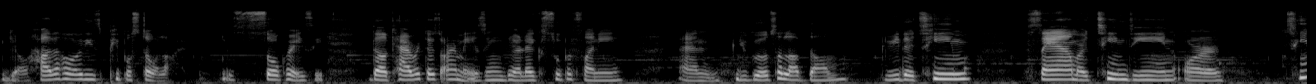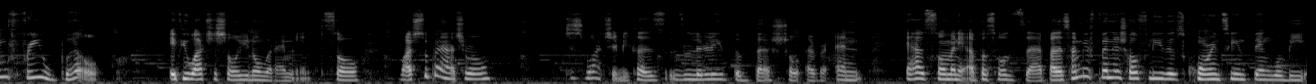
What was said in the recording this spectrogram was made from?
yo how the hell are these people still alive? It's so crazy. The characters are amazing. They're like super funny. And you grow to love them. You're either team sam or team dean or team free will. If you watch the show you know what i mean. So watch Supernatural. Just watch it because it's literally the best show ever. And it has so many episodes that by the time you finish, hopefully this quarantine thing will be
